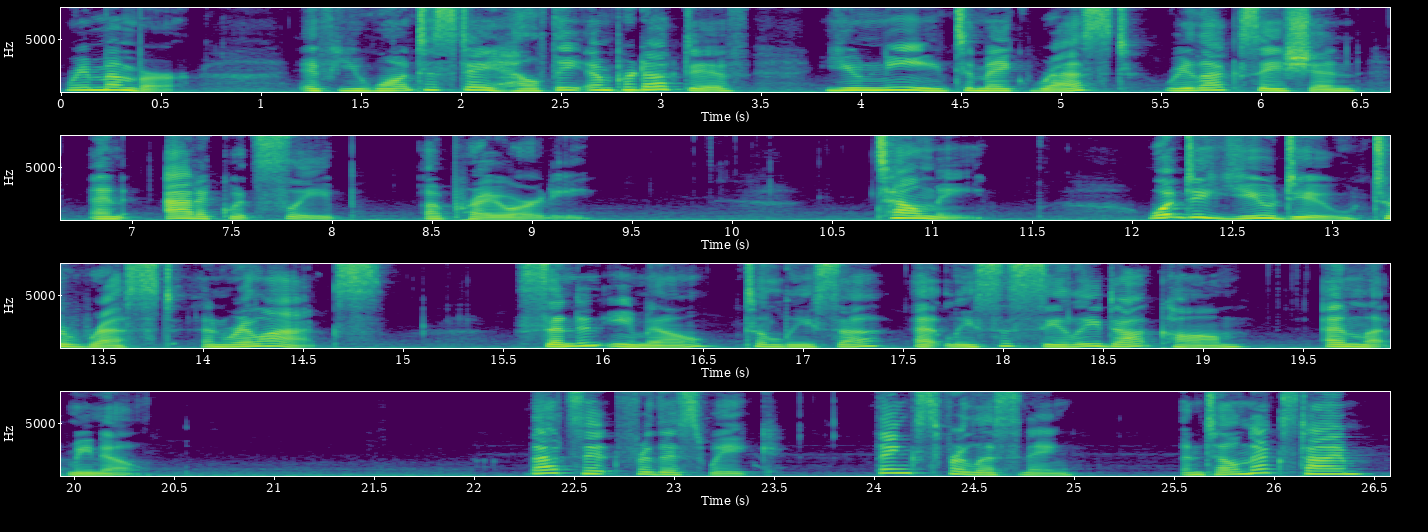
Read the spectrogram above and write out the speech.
Remember, if you want to stay healthy and productive, you need to make rest, relaxation, and adequate sleep a priority. Tell me, what do you do to rest and relax? Send an email to lisa at lisasealey.com and let me know. That's it for this week. Thanks for listening. Until next time.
